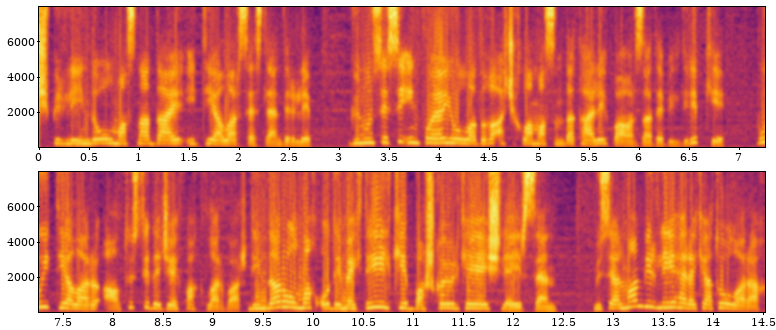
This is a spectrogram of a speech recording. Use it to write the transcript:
işbirliyində olmasına dair iddialar səsləndirilib. Günün Sesi infoya yolladığı açıqlamasında Talih Bağırzadə bildirib ki, bu iddiaları alt-üst edəcək faktlar var. Dindar olmaq o demək deyil ki, başqa ölkəyə işləyirsən. Müsəlman Birliyi Hərəkatı olaraq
